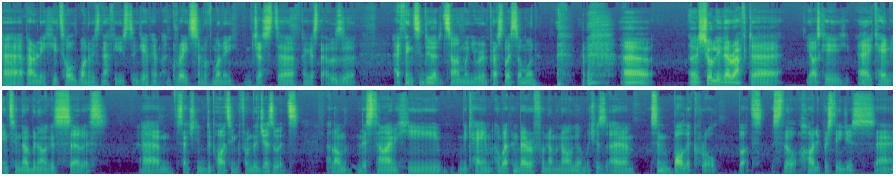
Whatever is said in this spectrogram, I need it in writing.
uh, apparently he told one of his nephews to give him a great sum of money. Just, uh, I guess that was a, a thing to do at the time when you were impressed by someone. Uh, uh, shortly thereafter, Yasuke uh, came into Nobunaga's service, um, essentially departing from the Jesuits. Along this time, he became a weapon bearer for Nobunaga, which is a symbolic role, but still highly prestigious, uh,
